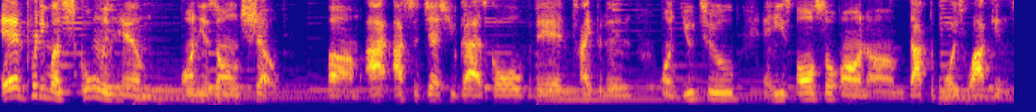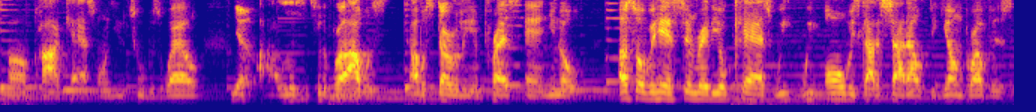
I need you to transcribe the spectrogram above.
and pretty much schooling him on his own show. Um, I, I, suggest you guys go over there and type it in on YouTube. And he's also on um, Dr. Boyce Watkins' um, podcast on YouTube as well. Yeah. I listened to the bro. I was I was thoroughly impressed. And you know, us over here, Sin Radio Cast, we we always got to shout out the young brothers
